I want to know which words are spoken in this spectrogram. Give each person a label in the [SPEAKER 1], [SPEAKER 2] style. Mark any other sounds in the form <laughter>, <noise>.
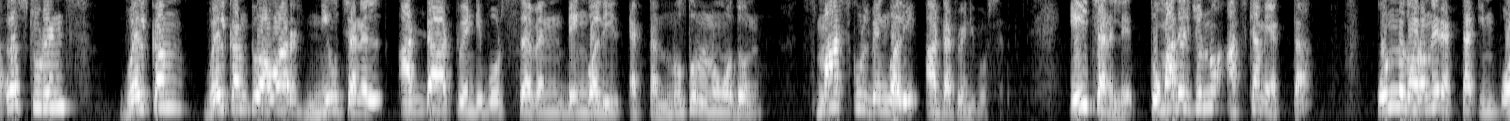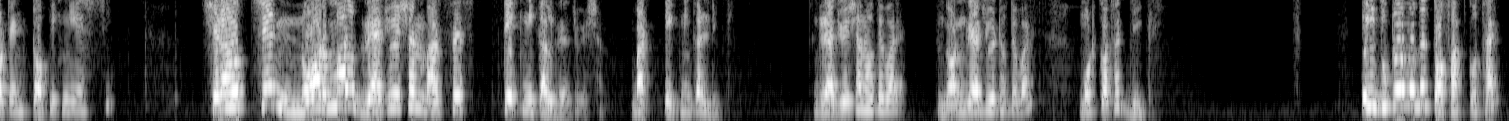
[SPEAKER 1] Hello students welcome welcome to our new channel Adda twenty four seven বেঙ্গলির একটা নতুন অনুমোদন smart school Bengali Adda twenty four seven এই চ্যানেলে তোমাদের জন্য আজকে আমি একটা অন্য ধরনের একটা ইম্পর্টেন্ট টপিক নিয়ে এসেছি। সেটা হচ্ছে normal graduation versus technical graduation বা টেকনিক্যাল ডিগ্রি গ্র্যাজুয়েশন হতে পারে নন গ্র্যাজুয়েট হতে পারে, মোট কথা ডিগ্রি এই দুটোর মধ্যে তফাৎ কোথায়?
